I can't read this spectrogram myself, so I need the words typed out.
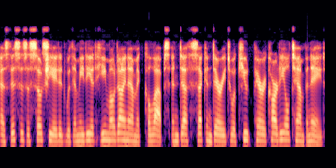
as this is associated with immediate hemodynamic collapse and death secondary to acute pericardial tamponade.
